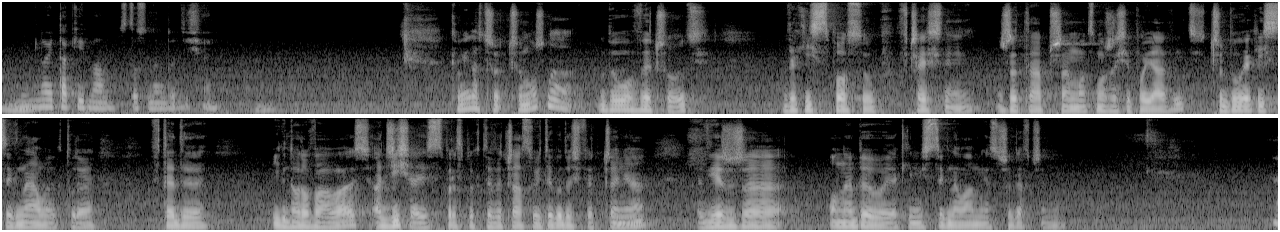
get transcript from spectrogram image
Mhm. No i taki mam stosunek do dzisiaj. Kamila, czy, czy można było wyczuć w jakiś sposób wcześniej, że ta przemoc może się pojawić? Czy były jakieś sygnały, które wtedy ignorowałaś, a dzisiaj z perspektywy czasu i tego doświadczenia mhm. wiesz, że one były jakimiś sygnałami ostrzegawczymi? E,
